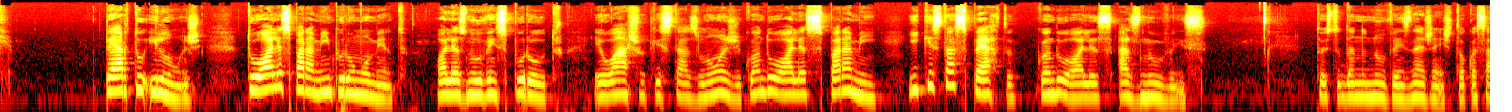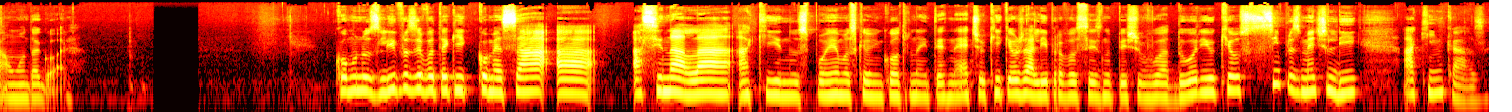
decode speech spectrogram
Perto e longe. Tu olhas para mim por um momento, olha as nuvens por outro. Eu acho que estás longe quando olhas para mim e que estás perto quando olhas as nuvens. Estou estudando nuvens, né, gente? Estou com essa onda agora. Como nos livros, eu vou ter que começar a assinalar aqui nos poemas que eu encontro na internet o que, que eu já li para vocês no Peixe Voador e o que eu simplesmente li aqui em casa.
